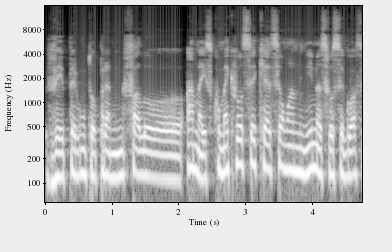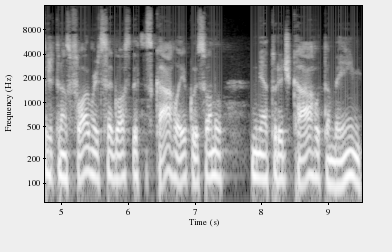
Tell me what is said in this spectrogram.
veio perguntou para mim falou ah mas como é que você quer ser uma menina se você gosta de Transformers se você gosta desses carros aí eu coleciono miniatura de carro também.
